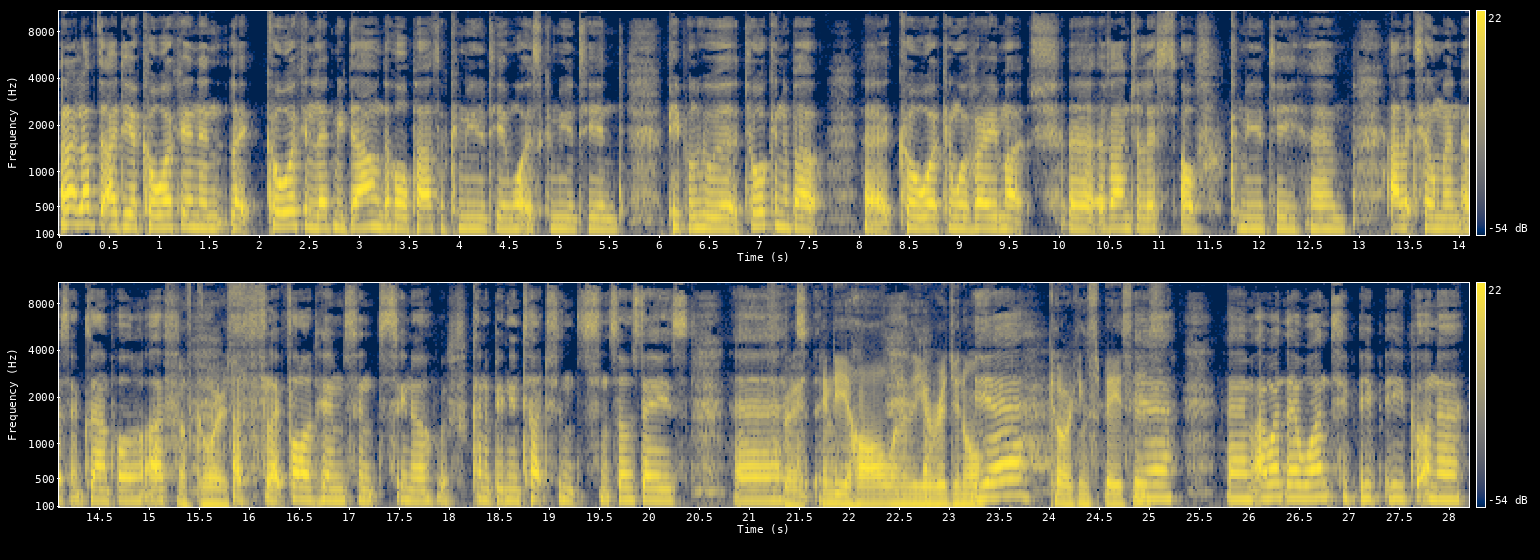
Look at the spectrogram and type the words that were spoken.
and I love the idea of co-working and like co-working led me down the whole path of community and what is community and people who are talking about uh, co-working were very much uh, evangelists of community. Um, Alex Hillman, as an example, I've of course I've like followed him since you know we've kind of been in touch since since those days. Uh, right, Indy Hall, one of the original yeah co-working spaces. Yeah, um, I went there once. He he he put on a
